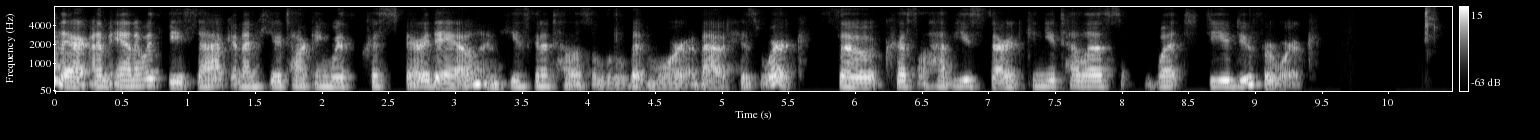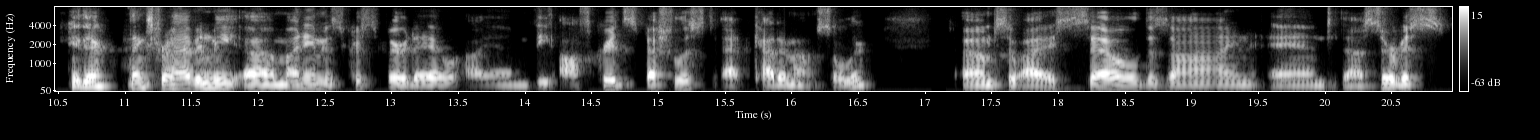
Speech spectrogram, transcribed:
Hi there, I'm Anna with VSAC, and I'm here talking with Chris Sparadeo, and he's going to tell us a little bit more about his work. So, Chris, I'll have you start. Can you tell us what do you do for work? Hey there, thanks for having me. Uh, my name is Chris Sparadeo. I am the off-grid specialist at Catamount Solar. Um, so I sell, design, and uh, service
